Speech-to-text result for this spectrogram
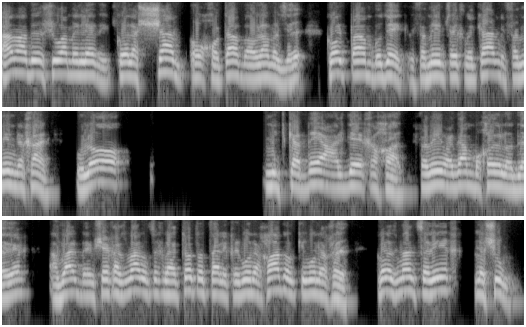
אמר ביהושע בן לוי כל השם אורחותיו בעולם הזה כל פעם בודק. לפעמים צריך לכאן לפעמים לכאן. הוא לא מתקבע על דרך אחת. לפעמים אדם בוחר לו דרך, אבל בהמשך הזמן הוא צריך להטות אותה לכיוון אחד או לכיוון אחר. כל הזמן צריך לשום.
